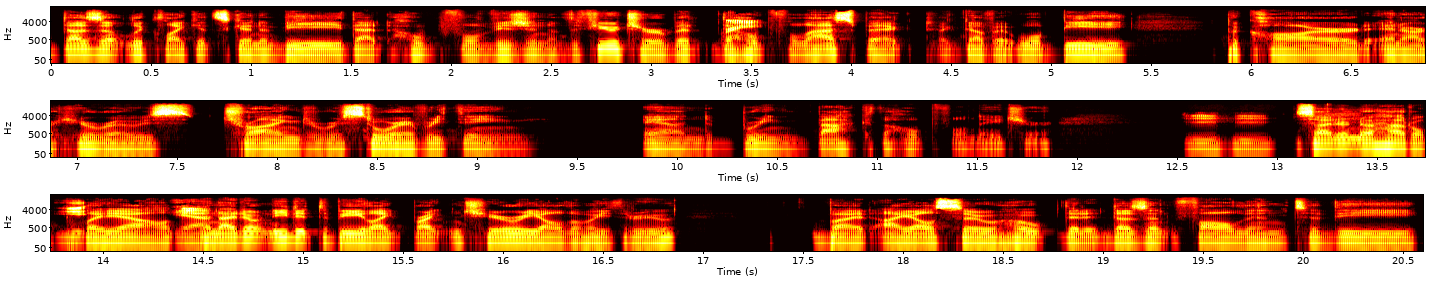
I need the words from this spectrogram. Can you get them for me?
doesn't look like it's going to be that hopeful vision of the future, but the Right. hopeful aspect of it will be Picard and our heroes trying to restore everything and bring back the hopeful nature. Mm-hmm. So I don't know how it'll play out. yeah. And I don't need it to be like bright and cheery all the way through. But I also hope that it doesn't fall into the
